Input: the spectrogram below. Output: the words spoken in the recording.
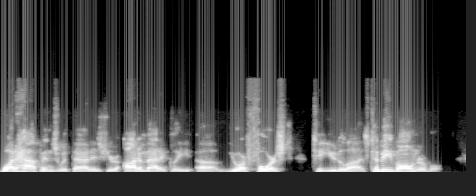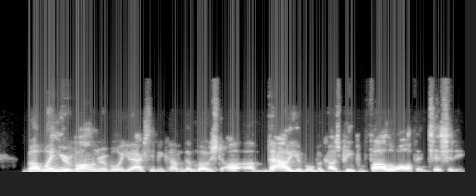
what happens with that is you're automatically um, you are forced to utilize to be vulnerable. But when you're vulnerable, you actually become the most uh, um, valuable because people follow authenticity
